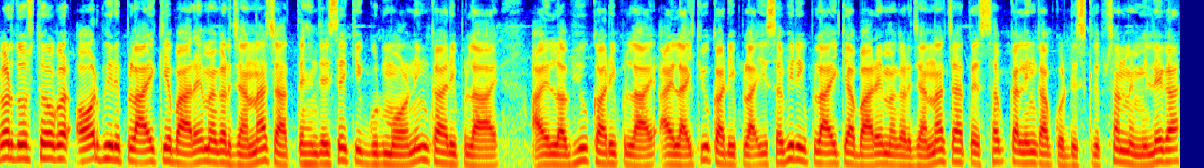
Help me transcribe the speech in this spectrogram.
अगर दोस्तों, अगर और भी रिप्लाई के बारे में अगर जानना चाहते हैं, जैसे कि गुड मॉर्निंग का रिप्लाई आई लव यू का रिप्लाई आई लाइक यू का रिप्लाई ये सभी रिप्लाई के बारे में अगर जानना चाहते हैं, सबका लिंक आपको डिस्क्रिप्शन में मिलेगा।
